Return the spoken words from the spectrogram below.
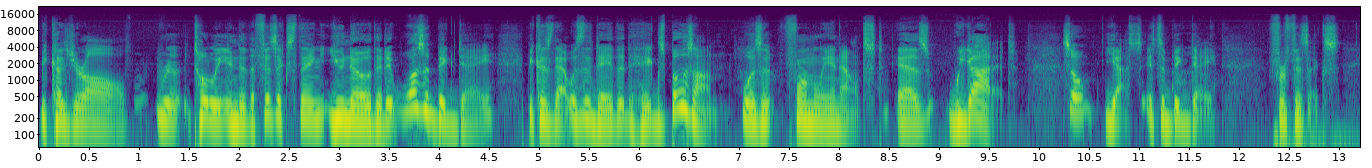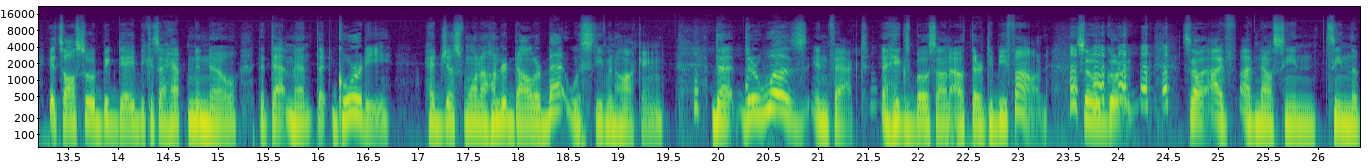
because you're all re- totally into the physics thing, you know that it was a big day because that was the day that Higgs boson was uh, formally announced as we got it. So, yes, it's a big day for physics. It's also a big day because I happen to know that that meant that Gordy had just won a hundred dollar bet with Stephen Hawking that there was, in fact, a Higgs boson out there to be found. So, so I've I've now seen seen the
